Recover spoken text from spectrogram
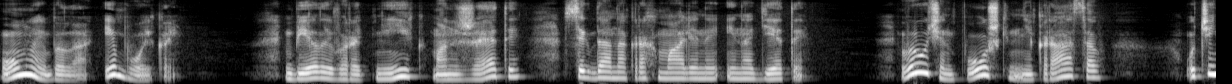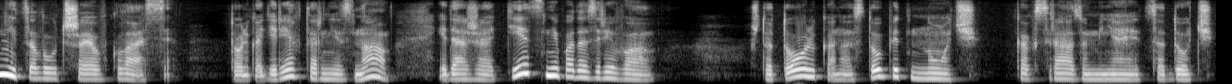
Умной была и бойкой. Белый воротник, манжеты, всегда накрахмалены и надеты. Выучен Пушкин, Некрасов, ученица лучшая в классе. Только директор не знал, и даже отец не подозревал, что только наступит ночь, как сразу меняется дочь.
